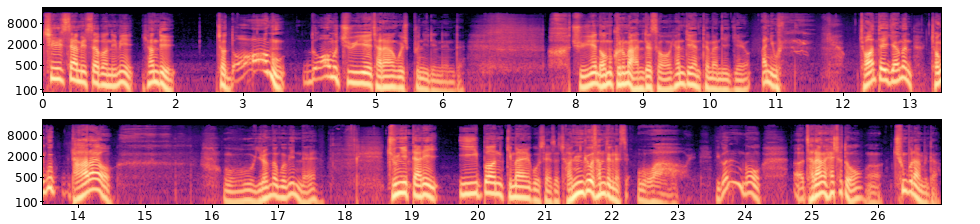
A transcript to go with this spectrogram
7314번님이, 현디, 저 너무 너무 주위에 자랑하고 싶은 일이 있는데 주위에 너무 그러면 안 돼서 현디한테만 얘기해요. 아니 저한테 얘기하면 전국 다 알아요. 오 이런 방법이 있네. 중2 딸이 이번 기말고사에서 전교 3등을 했어요. 와우. 이거는 뭐, 어, 자랑을 하셔도 어, 충분합니다.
